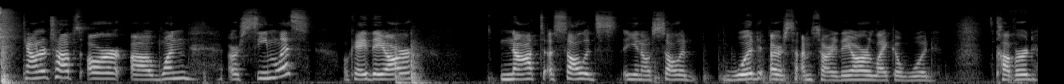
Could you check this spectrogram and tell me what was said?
Countertops are uh, one are seamless. Okay, they are not a solid, you know, solid wood, or I'm sorry, they are like a wood covered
